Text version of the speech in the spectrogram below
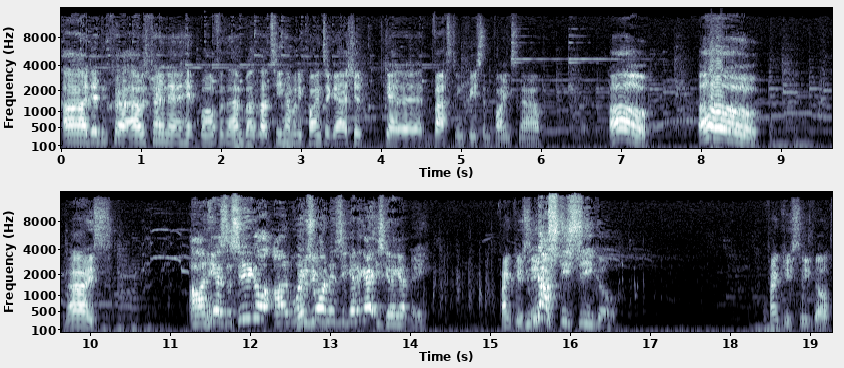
Oh, I didn't. I was trying to hit both of them, but let's see how many points I get. I should get a vast increase in points now. Oh, oh, nice. And here's the seagull. And which Who's he- one is he gonna get? He's gonna get me. Thank you, You Seagull. nasty seagull. Thank you, Seagull.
